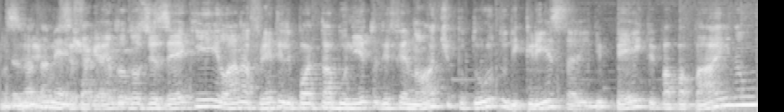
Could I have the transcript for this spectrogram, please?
Você, exatamente. Você está querendo nos dizer que lá na frente ele pode estar tá bonito de fenótipo, tudo, de crista e de peito e papapá, e não.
